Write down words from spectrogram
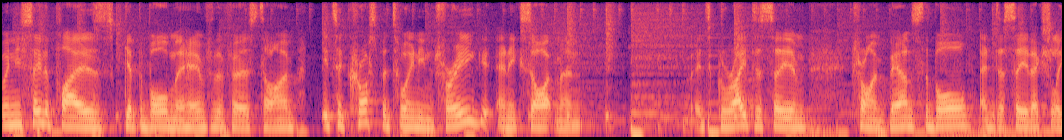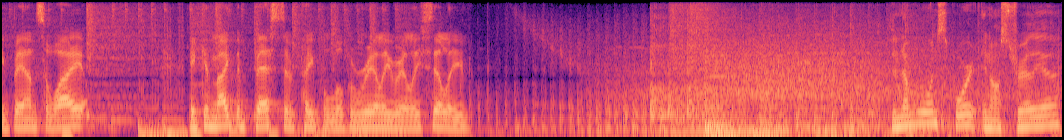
When you see the players get the ball in their hand for the first time, it's a cross between intrigue and excitement. It's great to see them try and bounce the ball and to see it actually bounce away. It can make the best of people look really, really silly. The number one sport in Australia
